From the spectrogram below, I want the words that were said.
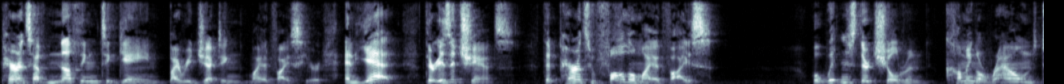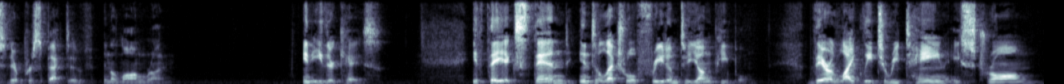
Parents have nothing to gain by rejecting my advice here. And yet, there is a chance that parents who follow my advice will witness their children coming around to their perspective in the long run. In either case, if they extend intellectual freedom to young people, they are likely to retain a strong,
